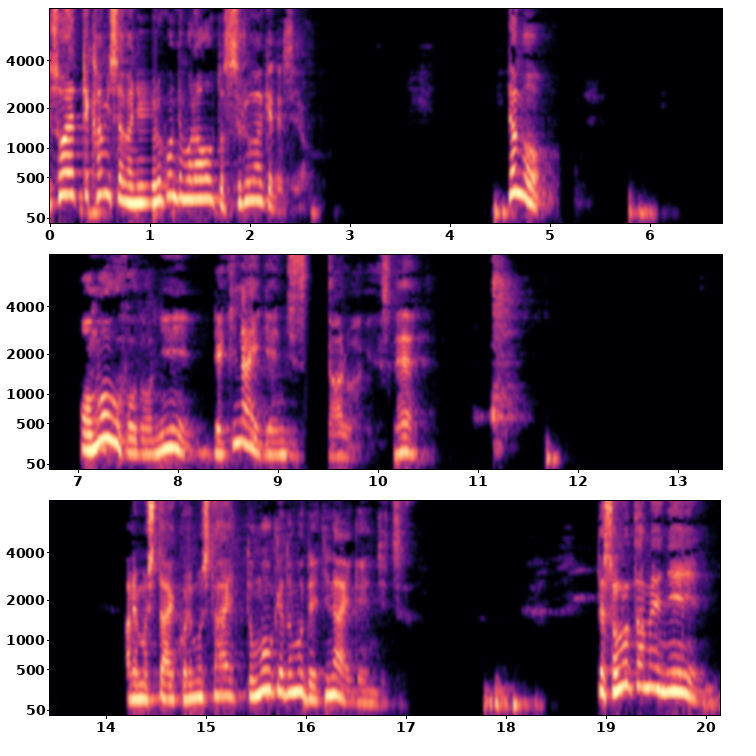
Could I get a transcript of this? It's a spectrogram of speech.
そうやって神様に喜んでもらおうとするわけですよ。でも、思うほどにできない現実があるわけですね。あれもしたい、これもしたいと思うけどもできない現実。で、そのために、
